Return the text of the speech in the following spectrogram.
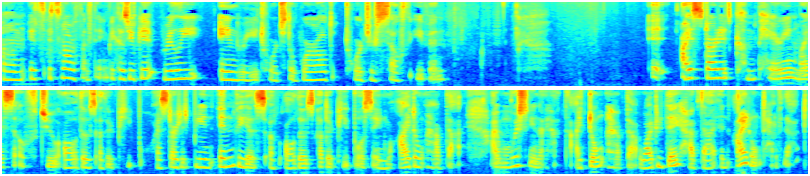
Um it's it's not a fun thing because you get really angry towards the world towards yourself even it I started comparing myself to all those other people. I started being envious of all those other people, saying, Well, I don't have that. I'm wishing I had that. I don't have that. Why do they have that and I don't have that?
